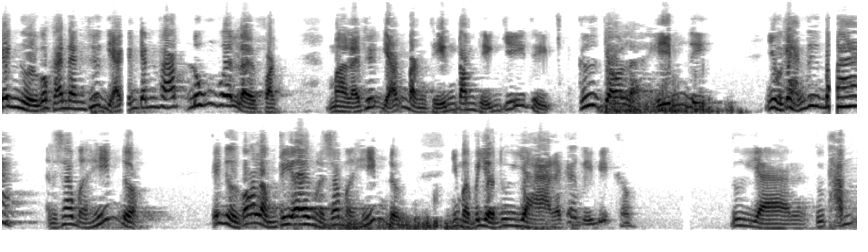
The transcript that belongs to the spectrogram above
cái người có khả năng thuyết giảng chánh pháp đúng với lời phật, mà lại thuyết giảng bằng thiện tâm thiện chí thì cứ cho là hiếm đi. Nhưng mà cái hạng thứ ba là sao mà hiếm được? Cái người có lòng tri ân là sao mà hiếm được? Nhưng mà bây giờ tôi già rồi, các vị biết không? Tôi già rồi, tôi thấm.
